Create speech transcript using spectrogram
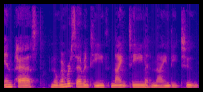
and passed November 17, 1992.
